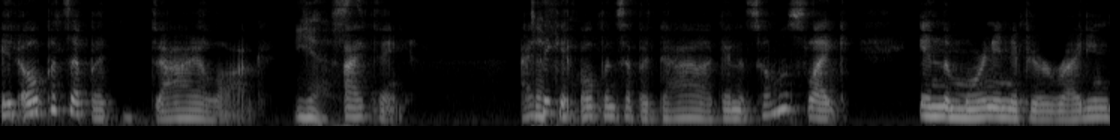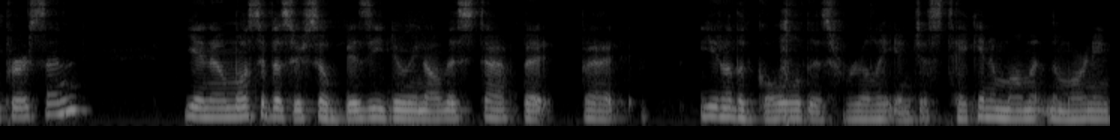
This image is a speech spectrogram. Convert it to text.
it opens up a dialogue. Yes. I think. I Definitely. think it opens up a dialogue, and it's almost like in the morning if you're a writing person. You know, most of us are so busy doing all this stuff, but but you know the gold is really in just taking a moment in the morning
